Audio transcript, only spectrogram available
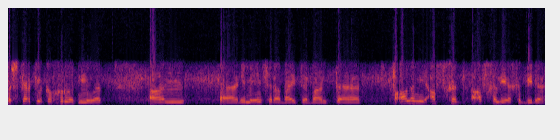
verskriklike groot nood aan uh die mense daar buite want uh veral in die afge, afgeleë gebiede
